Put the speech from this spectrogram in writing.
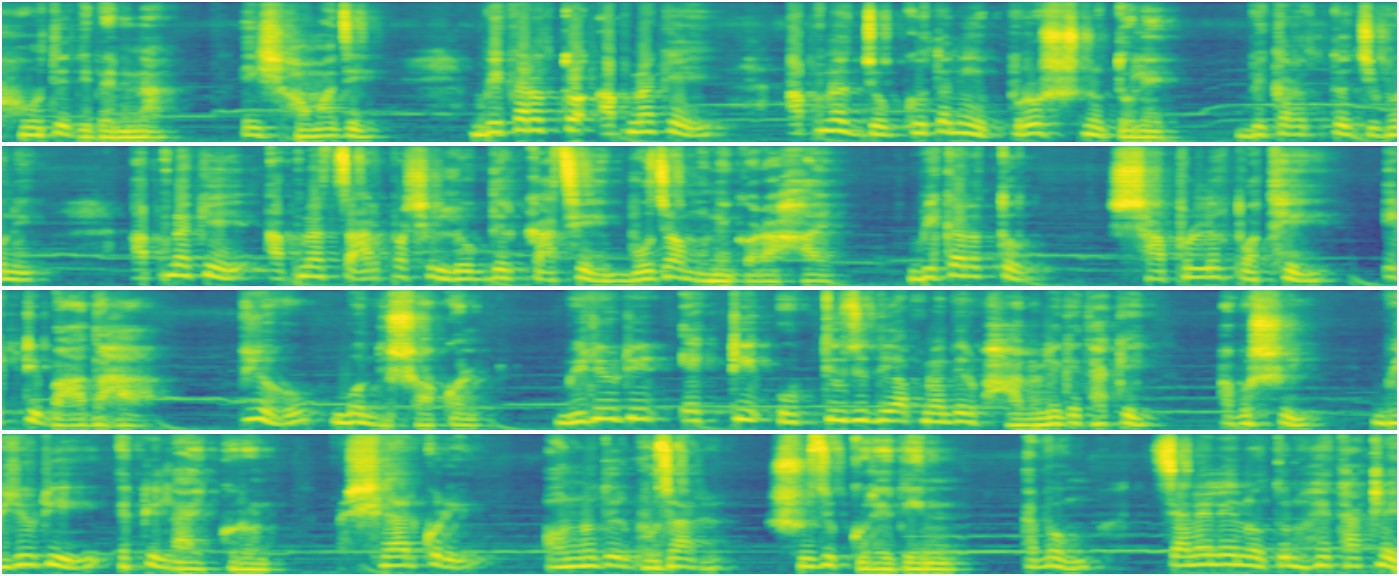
হতে দিবেন না। এই সমাজে বেকারত্ব আপনাকে আপনার যোগ্যতা নিয়ে প্রশ্ন তোলে। বেকারত্ব জীবনে আপনাকে আপনার চারপাশের লোকদের কাছে বোঝা মনে করা হয়। বেকারত্ব সাফল্যের পথে একটি বাধা। প্রিয় বন্ধু সকল, ভিডিওটির একটি উক্তিও যদি আপনাদের ভালো লেগে থাকে, অবশ্যই ভিডিওটি একটি লাইক করুন, শেয়ার করে অন্যদের বোঝার সুযোগ করে দিন এবং চ্যানেলে নতুন হয়ে থাকলে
